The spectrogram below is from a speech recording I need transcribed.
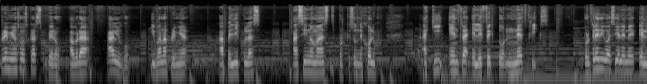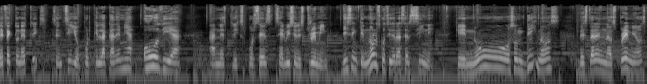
premios Oscars pero habrá algo. Y van a premiar a películas así nomás porque son de Hollywood. Aquí entra el efecto Netflix. ¿Por qué le digo así el, efecto Netflix? Sencillo, porque la academia odia a Netflix por ser servicio de streaming. Dicen que no los considera ser cine, que no son dignos de estar en los premios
